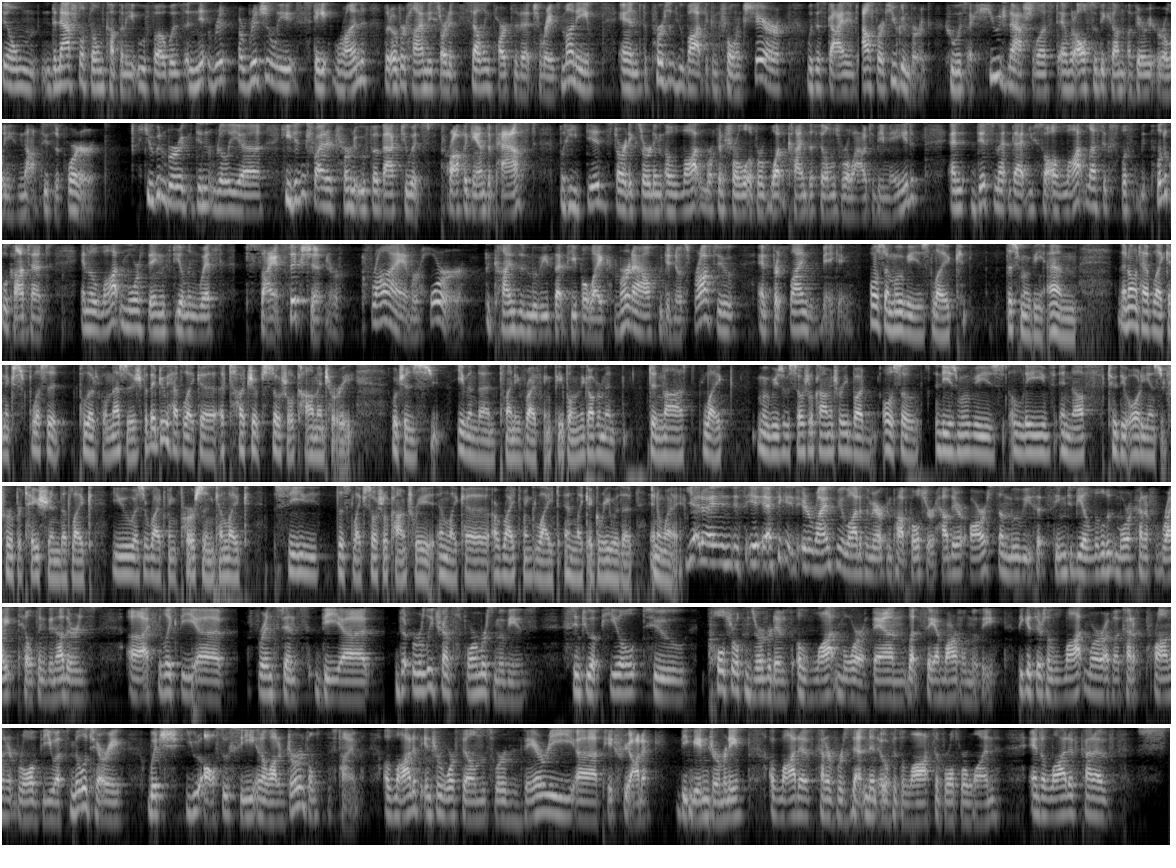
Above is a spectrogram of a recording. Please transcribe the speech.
film, the National Film Company, UFA, was originally state run, but over time they started selling parts of it to raise money. And the person who bought the controlling share was this guy named Alfred Hugenberg, who was a huge nationalist and would also become a very early Nazi supporter. Hugenberg didn't really, uh, he didn't try to turn UFA back to its propaganda past, but he did start exerting a lot more control over what kinds of films were allowed to be made. And this meant that you saw a lot less explicitly political content and a lot more things dealing with science fiction or crime or horror, the kinds of movies that people like Murnau, who did Nosferatu, and Fritz Lang would be making. Also, movies like this movie M, they don't have like an explicit political message, but they do have like a, a touch of social commentary which is even then plenty of right wing people in the government did not like movies with social commentary, but also these movies leave enough to the audience interpretation that like you as a right wing person can like see this like social commentary in like a, a right wing light and like agree with it in a way. Yeah, no, and it's, it, I think it, it, reminds me a lot of American pop culture. How there are some movies that seem to be a little bit more kind of right tilting than others. Uh, I feel like the, uh, for instance, the uh, the early Transformers movies seem to appeal to cultural conservatives a lot more than, let's say, a Marvel movie, because there's a lot more of a kind of prominent role of the US military, which you also see in a lot of German films at this time. A lot of interwar films were very uh, patriotic, being made in Germany, a lot of kind of resentment over the loss of World War One, and a lot of kind of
